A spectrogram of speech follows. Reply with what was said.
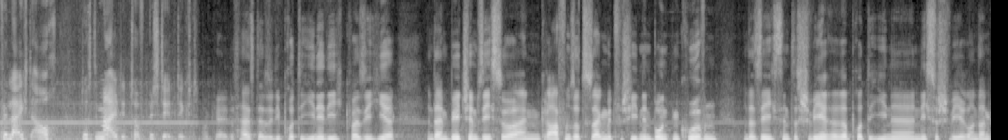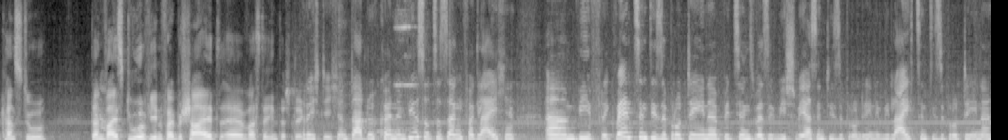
vielleicht auch durch den Malditov bestätigt. Okay, das heißt also die Proteine, die ich quasi hier in deinem Bildschirm sehe so einen Graphen sozusagen mit verschiedenen bunten Kurven und da sehe ich, sind das schwerere Proteine, nicht so schwere und dann kannst du, dann weißt du auf jeden Fall Bescheid, äh, was dahinter steckt. Richtig und dadurch können wir sozusagen vergleichen, ähm, wie frequent sind diese Proteine, beziehungsweise wie schwer sind diese Proteine, wie leicht sind diese Proteine,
